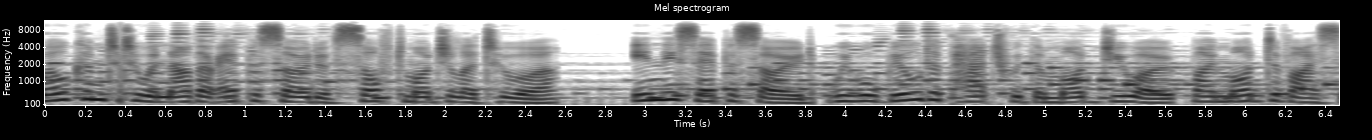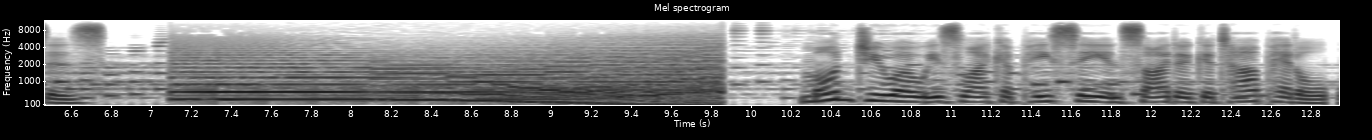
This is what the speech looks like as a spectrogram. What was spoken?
Welcome to another episode of Soft Modular Tour. In this episode, we will build a patch with the mod Duo by Mod Devices. Mod Duo is like a PC inside a guitar pedal.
